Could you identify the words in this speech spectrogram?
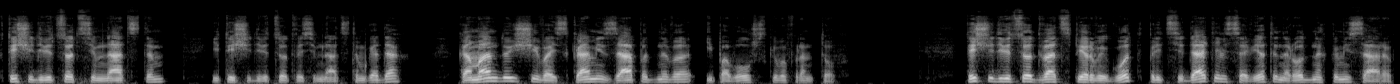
В 1917 и 1918 годах командующий войсками Западного и Поволжского фронтов. 1921 год председатель Совета народных комиссаров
